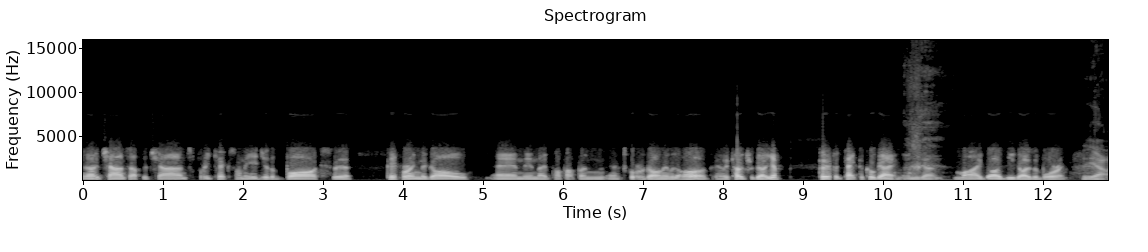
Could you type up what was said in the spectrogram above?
you know chance after chance, free kicks on the edge of the box. They're peppering the goal and then they pop up and, and score a goal, and then we go, oh, and the coach will go, yep, perfect tactical game, and you go, my God, you guys are boring. Yeah,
